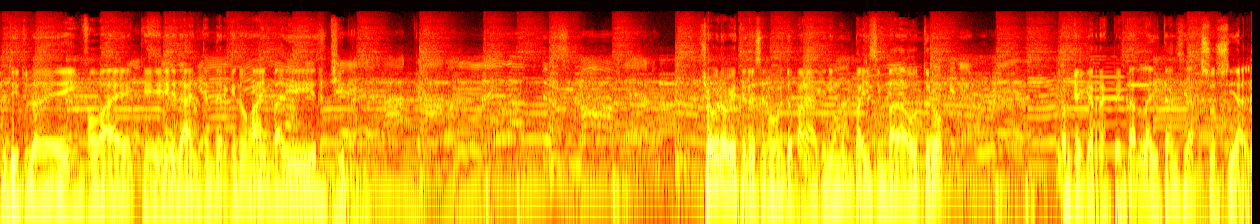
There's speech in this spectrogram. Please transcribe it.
Un título de Infobae que da a entender que nos va a invadir China. Yo creo que este no es el momento para que ningún país invada otro, porque hay que respetar la distancia social.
